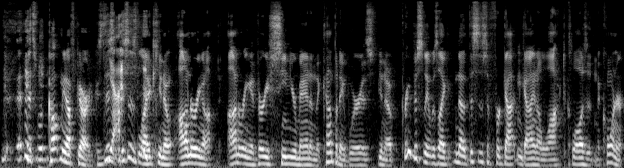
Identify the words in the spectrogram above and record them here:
That's what caught me off guard because this, Yeah. this is like you know honoring a- honoring a very senior man in the company, whereas you know previously it was like no, this is a forgotten guy in a locked closet in the corner.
